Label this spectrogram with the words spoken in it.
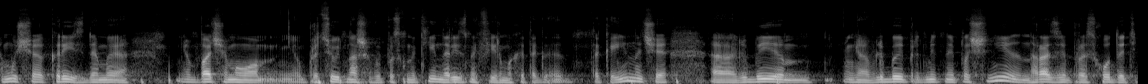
тому що крізь, де ми бачимо, працюють наші випускники на різних фірмах і так, таке інше, е, любі, в будь-якій предметній площині наразі відбувається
